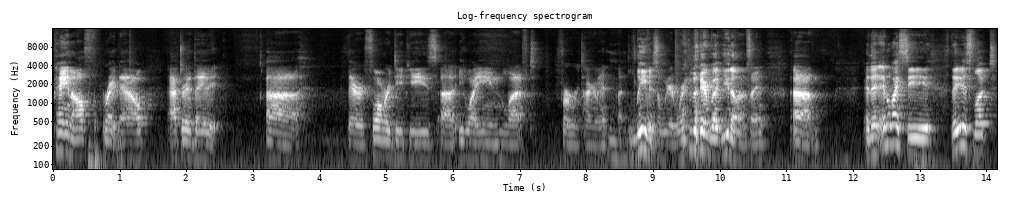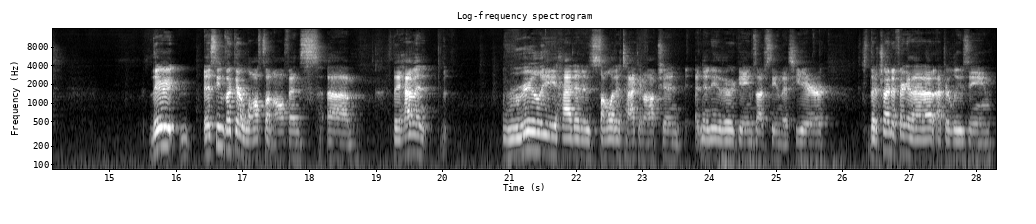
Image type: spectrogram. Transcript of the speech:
paying off right now after they uh, their former DPs, uh, Higuain left for retirement. Uh, Leave is a weird word there, but you know what I'm saying. Um, and then NYC, they just looked. They're. It seems like they're lost on offense. Um, they haven't really had a solid attacking option in any of their games I've seen this year. They're trying to figure that out after losing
